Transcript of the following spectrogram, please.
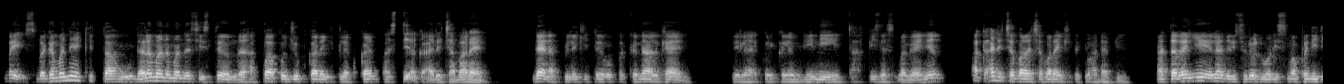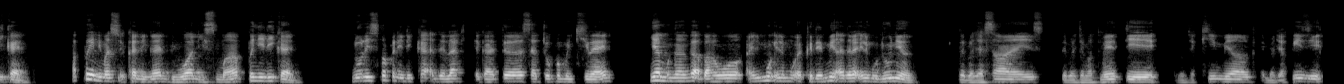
Baik, sebagaimana yang kita tahu, dalam mana-mana sistem dan apa-apa jumpa yang kita lakukan, pasti akan ada cabaran. Dan apabila kita memperkenalkan nilai kurikulum dini, tahfiz dan sebagainya, akan ada cabaran-cabaran yang kita perlu hadapi. Antaranya ialah dari sudut dualisme pendidikan. Apa yang dimaksudkan dengan dualisme pendidikan? Dualisme pendidikan adalah kita kata satu pemikiran yang menganggap bahawa ilmu-ilmu akademik adalah ilmu dunia. Kita belajar sains, kita belajar matematik, kita belajar kimia, kita belajar fizik.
